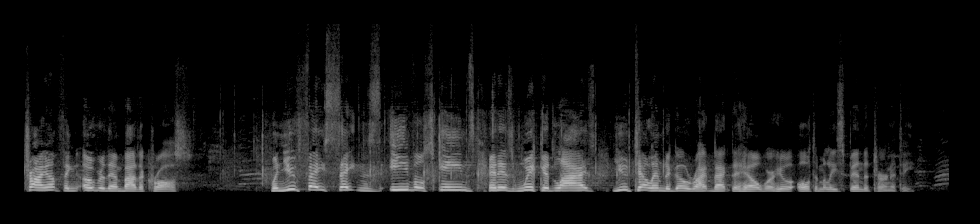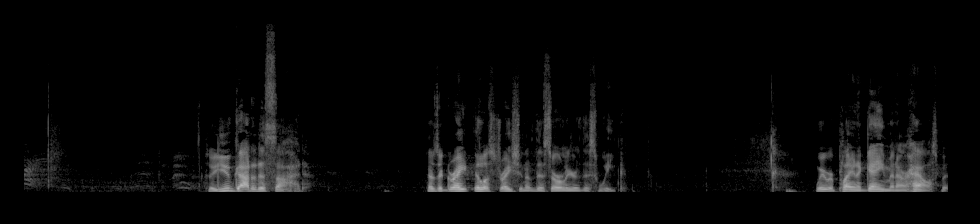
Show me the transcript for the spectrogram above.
triumphing over them by the cross." When you face Satan's evil schemes and his wicked lies, you tell him to go right back to hell where he'll ultimately spend eternity. So you've got to decide. There's a great illustration of this earlier this week. We were playing a game in our house, but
